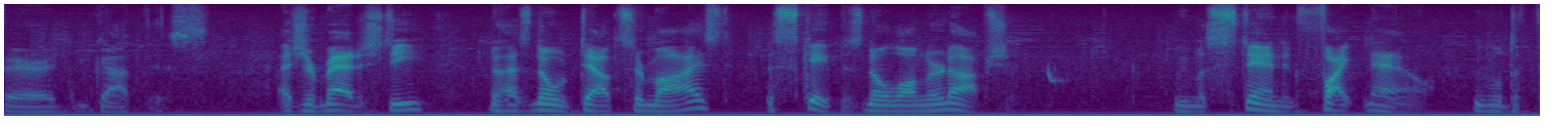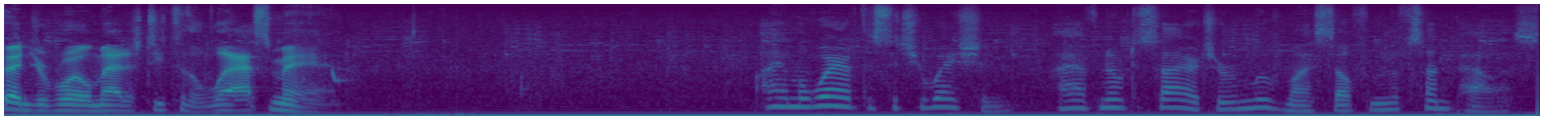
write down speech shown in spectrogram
Ferid, you got this. As your majesty has no doubt surmised, escape is no longer an option. We must stand and fight now. We will defend your royal majesty to the last man. I am aware of the situation. I have no desire to remove myself from the Sun Palace.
